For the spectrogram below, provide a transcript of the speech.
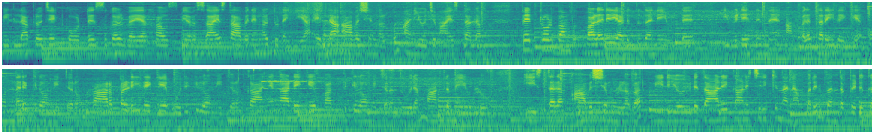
വില്ല പ്രൊജക്ട് ക്വാർട്ടേഴ്സുകൾ വെയർഹൗസ് വ്യവസായ സ്ഥാപനങ്ങൾ തുടങ്ങിയ എല്ലാ ആവശ്യങ്ങൾക്കും അനുയോജ്യമായ സ്ഥലം. പെട്രോൾ പമ്പ് വളരെ അടുത്ത് തന്നെയുണ്ട്. ഇവിടെ നിന്ന് അമ്പലത്തറയിലേക്ക് ഒന്നര കിലോമീറ്ററും പാറപ്പള്ളിയിലേക്ക് ഒരു കിലോമീറ്ററും കാഞ്ഞങ്ങാടേക്ക് പത്ത് കിലോമീറ്ററും ദൂരം മാത്രമേയുള്ളൂ ഈ സ്ഥലം ആവശ്യമുള്ളവർ വീഡിയോയുടെ താഴെ കാണിച്ചിരിക്കുന്ന നമ്പറിൽ ബന്ധപ്പെടുക.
